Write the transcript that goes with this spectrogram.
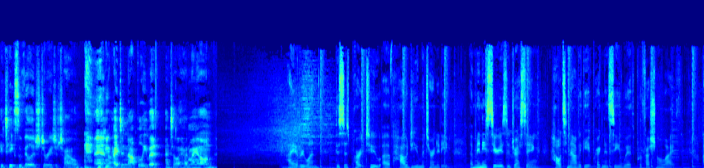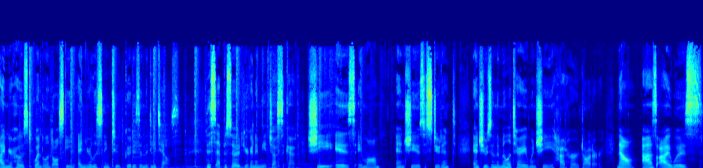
It takes a village to raise a child, and I did not believe it until I had my own. Hi, everyone. This is part two of How Do You Maternity, a mini series addressing how to navigate pregnancy with professional life. I'm your host, Gwendolyn Dolsky, and you're listening to Good is in the Details. This episode, you're going to meet Jessica. She is a mom and she is a student, and she was in the military when she had her daughter. Now, as I was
